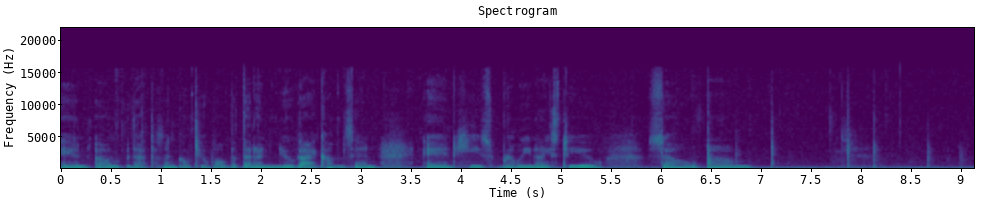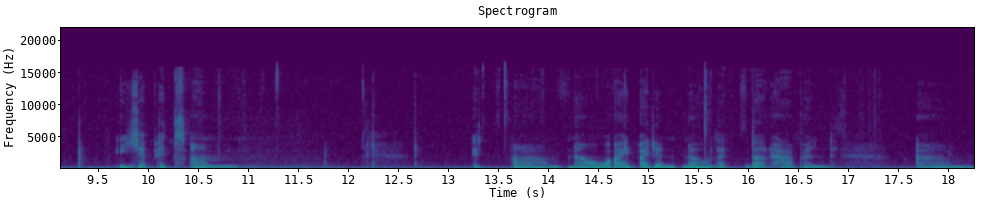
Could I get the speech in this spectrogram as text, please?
and um, that doesn't go too well. But then a new guy comes in, and he's really nice to you. So um, yeah, it's um, it Um, no, I, I didn't know that that happened. Um,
